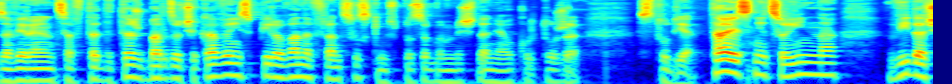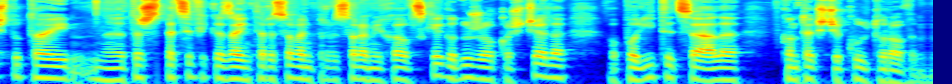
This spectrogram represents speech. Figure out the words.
zawierająca wtedy też bardzo ciekawe, inspirowane francuskim sposobem myślenia o kulturze studia. Ta jest nieco inna. Widać tutaj e, też specyfikę zainteresowań profesora Michałowskiego, dużo o kościele, o polityce, ale w kontekście kulturowym.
